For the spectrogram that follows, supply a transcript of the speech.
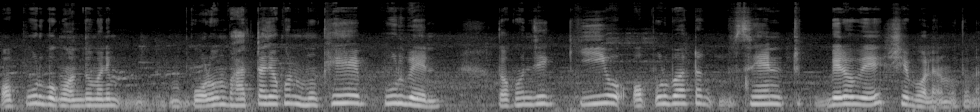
অপূর্ব গন্ধ মানে গরম ভাতটা যখন মুখে পুরবেন তখন যে কী অপূর্ব একটা সেন্ট বেরোবে সে বলার মতো না।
